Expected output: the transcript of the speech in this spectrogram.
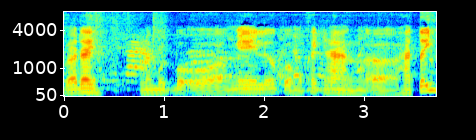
Và đây là một bộ nghe nữa của một khách hàng ở hà tĩnh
